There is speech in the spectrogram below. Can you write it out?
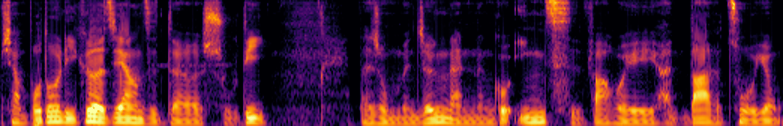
像波多黎各这样子的属地，但是我们仍然能够因此发挥很大的作用。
